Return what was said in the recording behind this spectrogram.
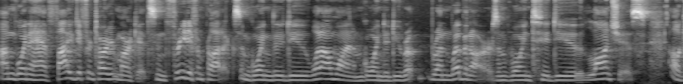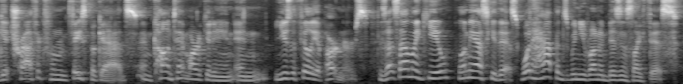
I'm going to have five different target markets and three different products. I'm going to do one on one. I'm going to do run webinars. I'm going to do launches. I'll get traffic from Facebook ads and content marketing and use affiliate partners. Does that sound like you? Let me ask you this What happens when you run a business like this?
